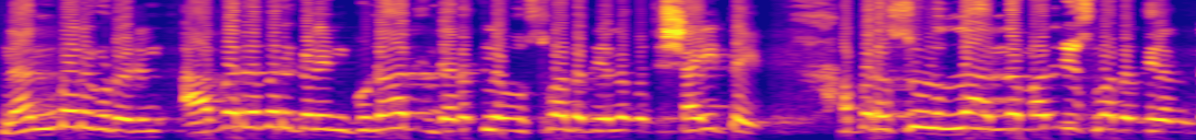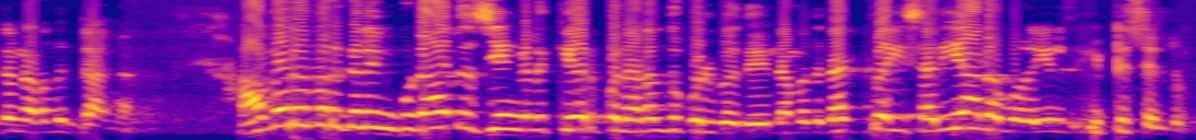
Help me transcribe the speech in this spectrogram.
நண்பர்களுடன் அவரவர்களின் குணா இந்த இடத்துல உஸ்மான் ரதி எல்லாம் கொஞ்சம் ஷை டைப் அப்ப ரசூலுல்லா அந்த மாதிரி உஸ்மான் ரதி நடந்துட்டாங்க அவரவர்களின் குணாதிசயங்களுக்கு ஏற்ப நடந்து கொள்வது நமது நட்பை சரியான முறையில் இட்டு செல்லும்.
